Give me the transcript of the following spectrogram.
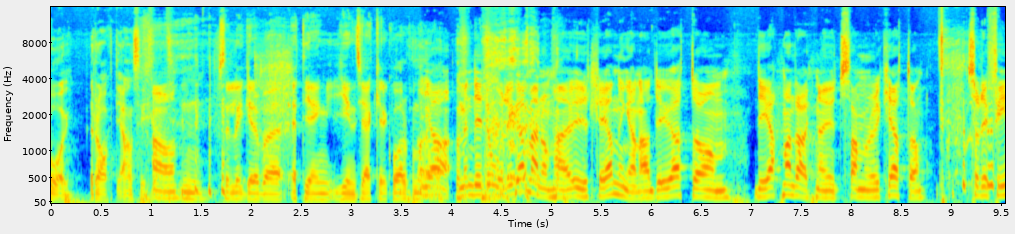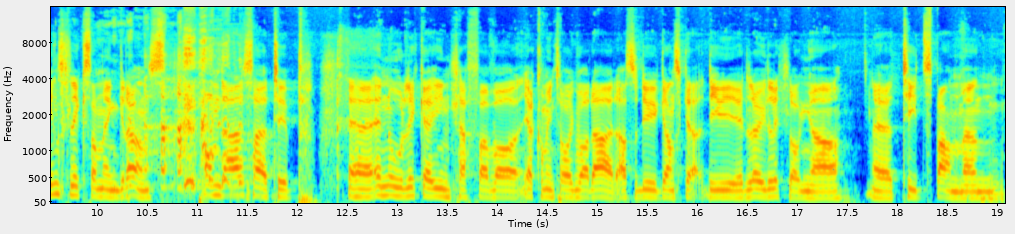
tåg rakt i ansiktet. Ja. Mm. Så ligger det bara ett gäng jeansjackor kvar på marken. Ja, men det roliga med de här utredningarna, det är ju att, de, det är att man räknar ut sannolikheten. Så det finns liksom en gräns. Om det är så här typ, eh, en olycka inträffar, vad, jag kommer inte ihåg vad det är. Alltså det är ju ganska, det är ju löjligt långa eh, tidsspann, men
